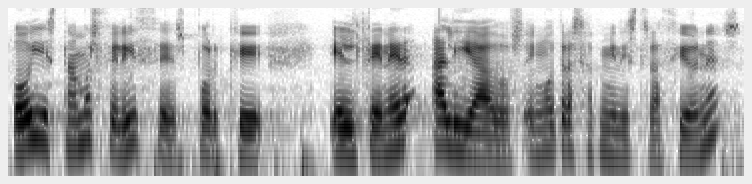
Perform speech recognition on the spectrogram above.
hoy estamos felices porque el tener aliados en otras administraciones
